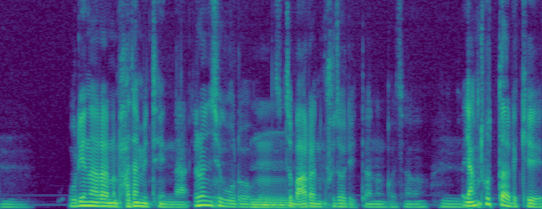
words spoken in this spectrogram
음. 우리나라는 바다 밑에 있나? 이런 식으로 음. 진짜 말하는 구절이 있다는 거죠. 음. 양쪽 다 이렇게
